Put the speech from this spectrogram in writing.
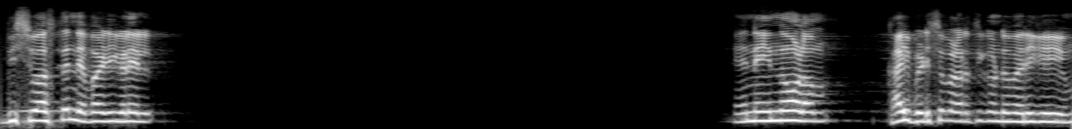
വിശ്വാസത്തിന്റെ വഴികളിൽ എന്നെ ഇന്നോളം വളർത്തിക്കൊണ്ട് വരികയും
